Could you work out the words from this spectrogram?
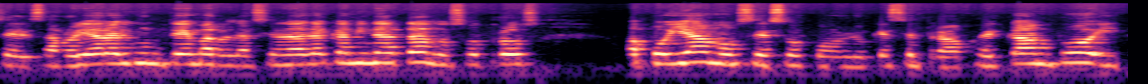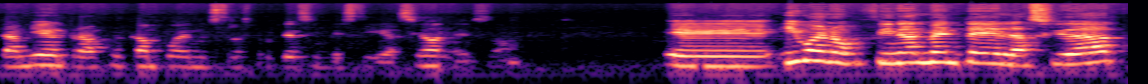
desarrollar algún tema relacionado a la caminata, nosotros apoyamos eso con lo que es el trabajo de campo y también el trabajo de campo de nuestras propias investigaciones. y bueno, finalmente en la ciudad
